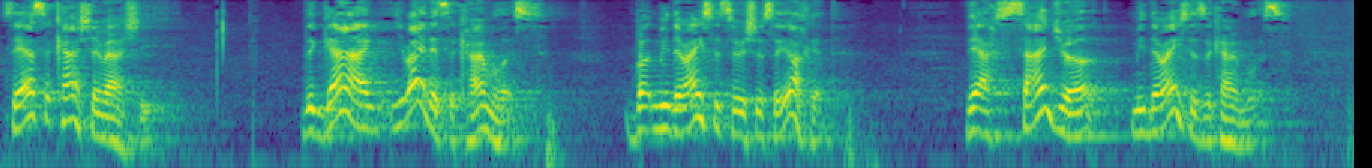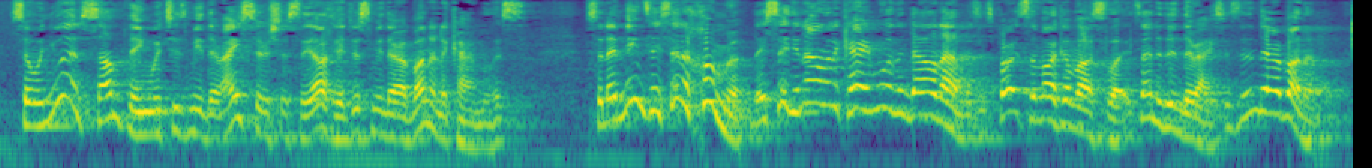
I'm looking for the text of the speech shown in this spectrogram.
So he asks a kasha Rashi. The gag, you're right, it's a karmelis, but midaraisa is a rishus. The achsadra midaraisa is a karmelis. So when you have something which is midaraisa rishus yachid, just midarabanan a karmelis, so that means they said a chumrah. They said you're not allowed to carry more than dal namas. It's part of the asla. It's not a din deraisa. It's a din derabanan.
